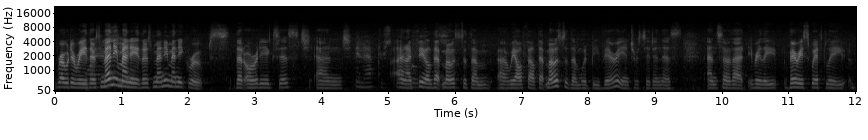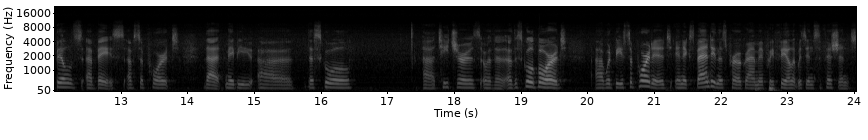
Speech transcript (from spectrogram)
Rotary. There's many, many, there's many, many groups that already exist, and In after-school and I feel that programs. most of them, uh, we all felt that most of them would be very interested in this, and so that it really very swiftly builds a base of support that maybe uh, the school uh, teachers or the, or the school board uh, would be supported in expanding this program if we feel it was insufficient.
